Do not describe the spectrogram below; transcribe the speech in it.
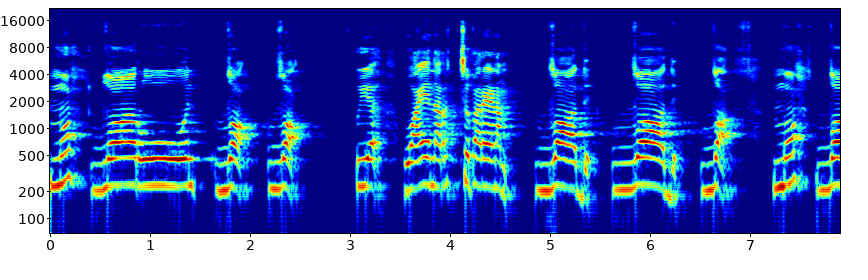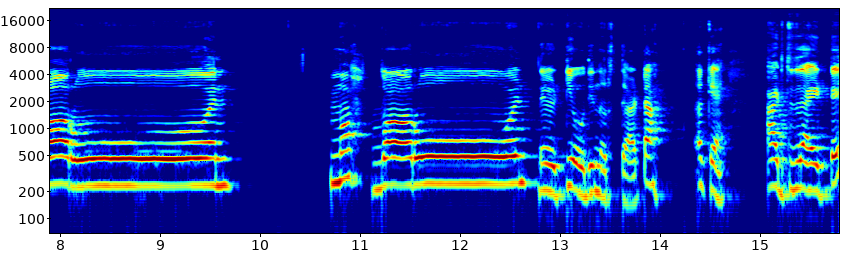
മുഹ്ലറൂൻ ഉയ വായ നിറച്ച് പറയണം. ളാദ് ളാദ് ള മുഹ്ളറൂൻ മുഹ്ളറൂൻ നീട്ടി ഓതി നിർത്തുക കേട്ടോ ഓക്കെ അടുത്തതായിട്ട്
